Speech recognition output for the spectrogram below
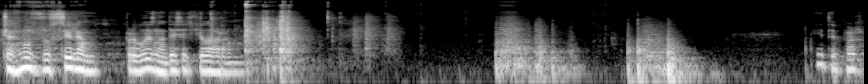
тягну з зусиллям приблизно 10 кг. І тепер,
